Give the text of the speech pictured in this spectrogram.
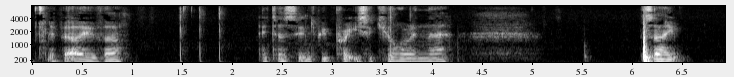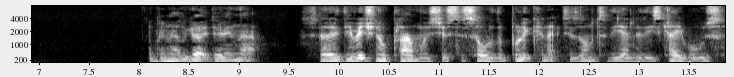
flip it over. It does seem to be pretty secure in there. So I'm going to have a go at doing that. So the original plan was just to solder the bullet connectors onto the end of these cables,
